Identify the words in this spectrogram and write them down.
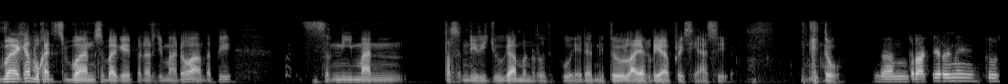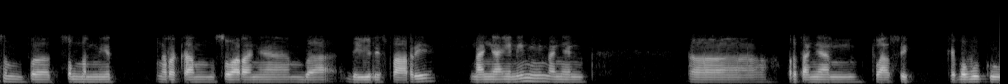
mereka bukan bukan sebagai penerjemah doang tapi seniman tersendiri juga menurut gue dan itu layak diapresiasi. Gitu. Dan terakhir ini tuh sempat semenit ngerekam suaranya Mbak Dewi Lestari nanyain ini nanyain uh, pertanyaan klasik kepo buku.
